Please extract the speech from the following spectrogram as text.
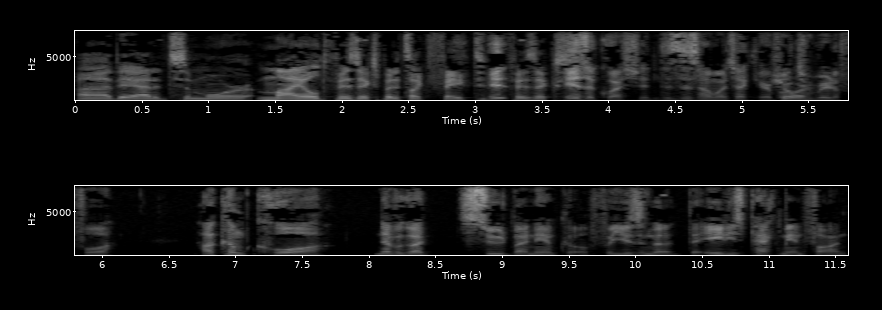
Uh, they added some more mild physics, but it's like faked Here- physics. Here's a question. This is how much I care Sure. about Tomb Raider 4. How come Core never got sued by Namco for using the, the 80s Pac-Man font?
